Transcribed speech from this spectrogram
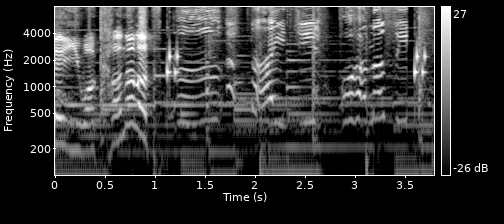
う意は必ず。大事お話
